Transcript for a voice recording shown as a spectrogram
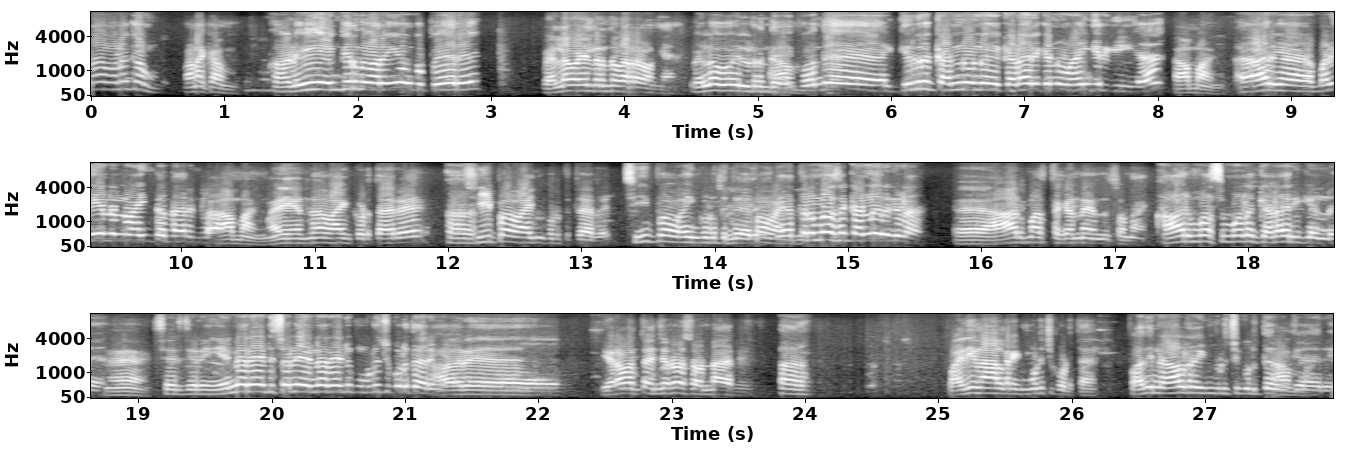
அண்ணா வணக்கம். வணக்கம். நீங்க எங்க இருந்து வரீங்க உங்க பேரு? வெள்ளை வயல்ல இருந்து வர்றவங்க. வெள்ள கோயில் இருந்து இப்போ வந்து கிரு கண்ணு கிடாரி கண்ணு வாங்கியிருக்கீங்க. ஆமாங்க. யாருங்க? மணிகண்டன் வாங்கி தந்தாருங்களா? ஆமாங்க. மணி தான் வாங்கி கொடுத்தாரு. சீப்பா வாங்கி கொடுத்துட்டாரு. சீப்பா வாங்கி கொடுத்துட்டாரு. எத்தனை மாசம் கண்ணு இருக்குண்ணா? ஆறு மாசத்த கண்ணுன்னு சொன்னாங்க. ஆறு மாசமான கிடாரி கண்ணு. சரி சரி. என்ன ரேட் சொல்லி என்ன ரேட்டுக்கு முடிச்சு கொடுத்தாருங்க? அவரு இருபத்தஞ்சு ரூபா சொன்னாரு. பதினாலரைக்கு முடிச்சு கொடுத்தாரு. பதினாலரைக்கு முடிச்சு கொடுத்துருக்காரு.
